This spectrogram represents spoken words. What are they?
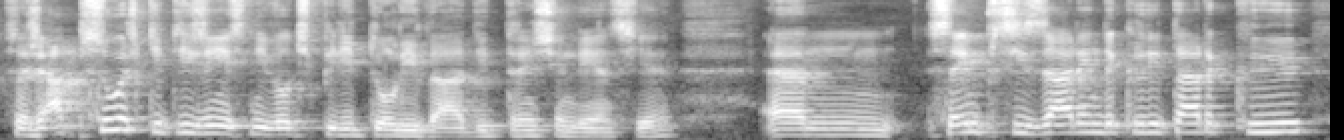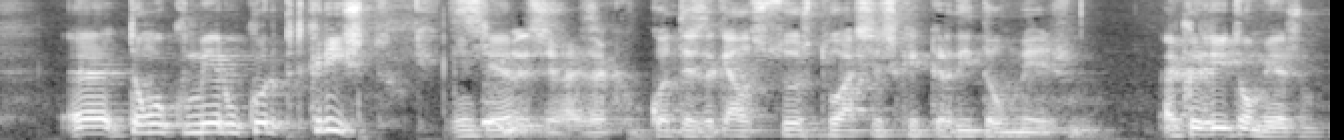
Ou seja, há pessoas que atingem esse nível de espiritualidade e de transcendência um, sem precisarem de acreditar que uh, estão a comer o corpo de Cristo. Sim, Entende? mas, mas quantas daquelas pessoas tu achas que acreditam mesmo? Acreditam mesmo.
